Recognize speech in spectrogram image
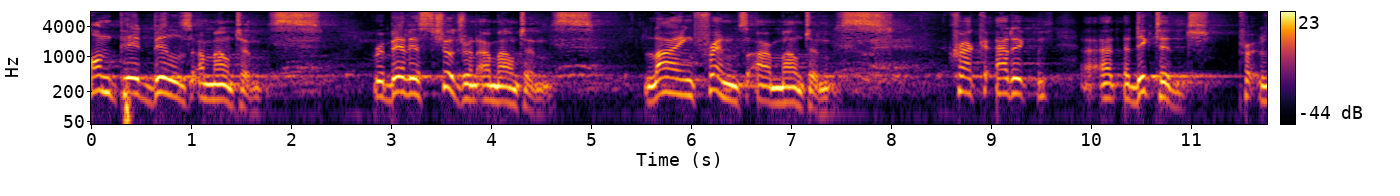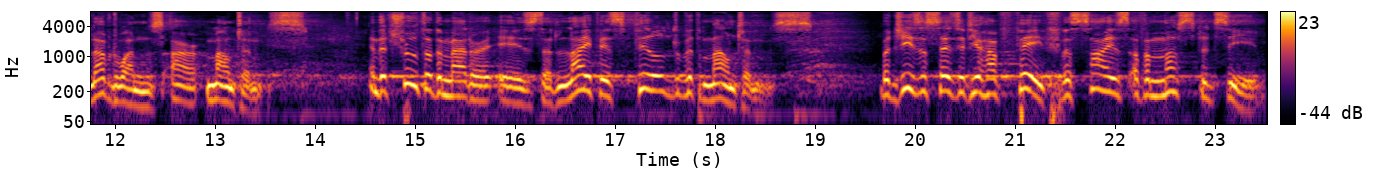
unpaid bills are mountains, rebellious children are mountains, lying friends are mountains, crack addict, uh, addicted loved ones are mountains. And the truth of the matter is that life is filled with mountains. But Jesus says if you have faith the size of a mustard seed,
